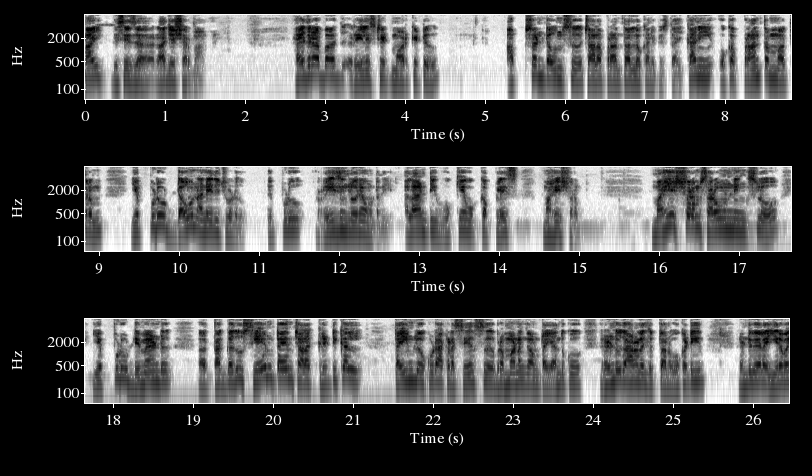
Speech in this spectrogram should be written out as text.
Hi this is Rajesh Sharma Hyderabad real estate market ups and downs చాలా ప్రాంతాల్లో కనిపిస్తాయి. కానీ ఒక ప్రాంతం మాత్రం ఎప్పుడూ డౌన్ అనేది చూడదు. ఎప్పుడూ రేజింగ్లోనే ఉంటుంది. అలాంటి ఒకే ఒక్క ప్లేస్ మహేశ్వరం. మహేశ్వరం సరౌండింగ్స్లో ఎప్పుడు డిమాండ్ తగ్గదు. సేమ్ టైం చాలా క్రిటికల్ టైంలో కూడా అక్కడ సేల్స్ బ్రహ్మాండంగా ఉంటాయి. అందుకు రెండు ఉదాహరణలు చెప్తాను. ఒకటి రెండు వేల ఇరవై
